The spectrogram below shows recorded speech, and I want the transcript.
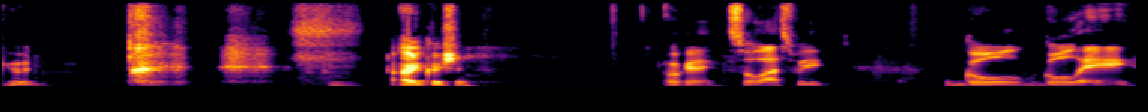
Good. All right, Christian. Okay, so last week, goal goal A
